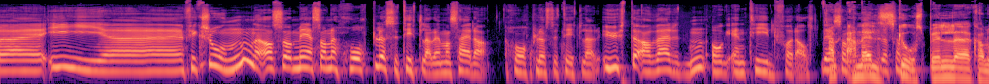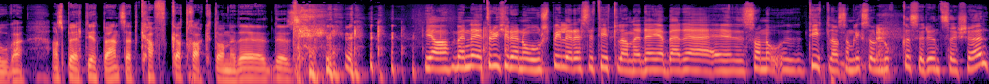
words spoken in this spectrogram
eh, i eh, fiksjonen altså med sånne håpløse titler. jeg må si da. Håpløse titler. 'Ute av verden' og 'En tid for alt'. Det Han, han titler elsker som- ordspill, Karl Ove. Han spilte i et band som het Kafkatrakterne. Det, det, Ja, men jeg tror ikke det er noe ordspill i disse titlene. Det er bare sånne titler som liksom lukker seg rundt seg sjøl.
